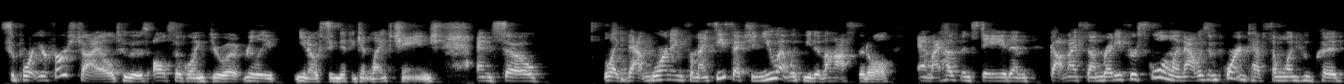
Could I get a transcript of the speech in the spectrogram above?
support your first child who is also going through a really, you know, significant life change. And so like that morning for my C-section, you went with me to the hospital and my husband stayed and got my son ready for school. And that was important to have someone who could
